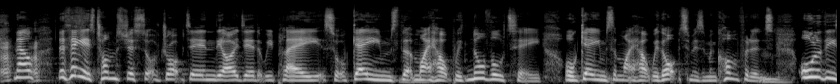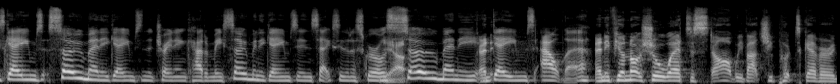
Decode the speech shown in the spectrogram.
now, the thing is, Tom's just sort of dropped in the idea that we play sort of games that might help with novelty or games that might help with optimism and confidence. Mm. All of these games, so many games in the training academy, so many games in Sexy Than a Squirrel, yeah. so many and, games out there. And if you're not sure where to start, we've actually put together a,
